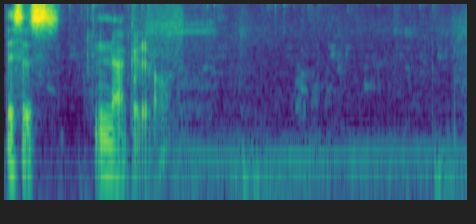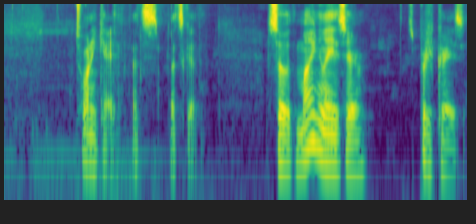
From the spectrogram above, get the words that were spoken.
This is not good at all. 20k. That's that's good. So the mining laser is pretty crazy.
